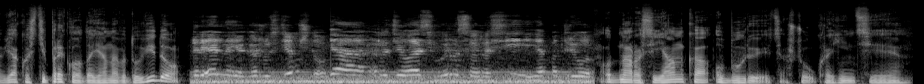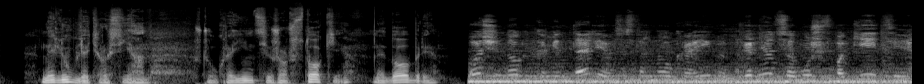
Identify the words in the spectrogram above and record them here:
В якості прикладу я наведу відео. Реально я кажу з тим, що я родилась, виросла в Росії. і я патріот. Одна росіянка обурюється, що українці не люблять росіян, що українці жорстокі, недобрі. Очень много комментариев со стороны Украины. Вернется муж в пакете.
